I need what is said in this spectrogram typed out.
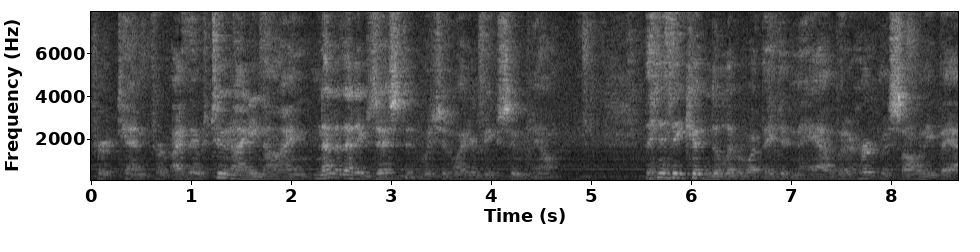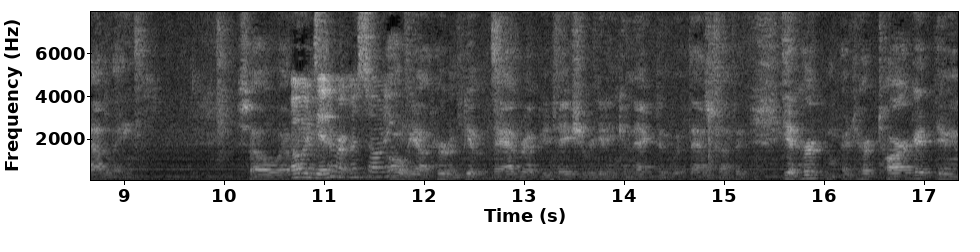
for ten for I think it was two ninety nine. None of that existed, which is why they're being sued now. They, they couldn't deliver what they didn't have, but it hurt Missoni badly. So. uh, Oh, it did hurt Missoni Oh, yeah, it hurt them, give a bad reputation for getting connected with that stuff. It, it hurt, it hurt Target, I mean,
